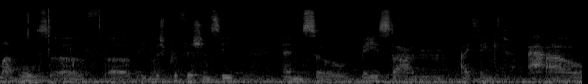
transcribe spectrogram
Levels of, of English proficiency. And so, based on, I think, how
